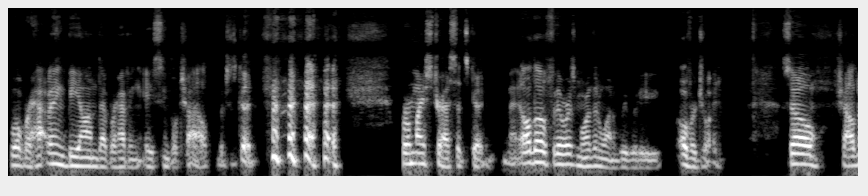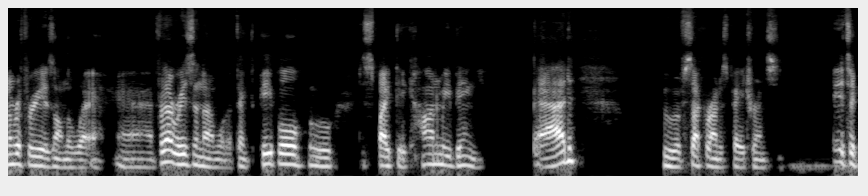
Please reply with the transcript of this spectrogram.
what we're having beyond that we're having a single child, which is good. For my stress, it's good. Although if there was more than one, we would be overjoyed. So, child number three is on the way. And for that reason, I want to thank the people who, despite the economy being bad, who have stuck around as patrons. It's a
